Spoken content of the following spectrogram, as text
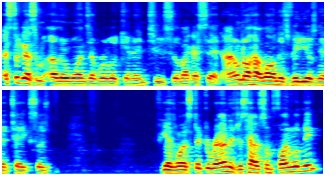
I still got some other ones that we're looking into. So, like I said, I don't know how long this video is going to take. So, if you guys want to stick around and just have some fun with me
